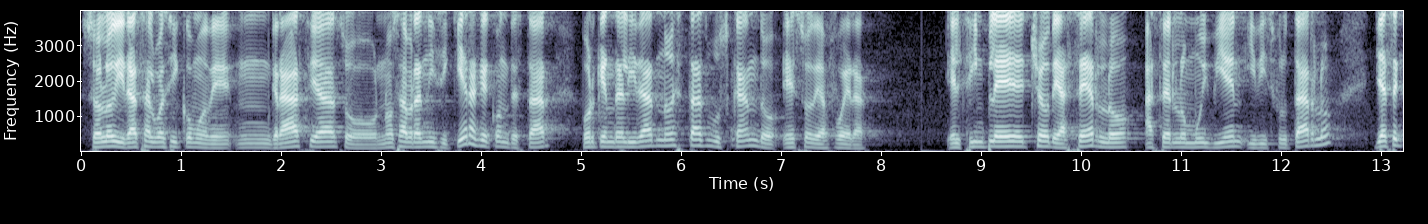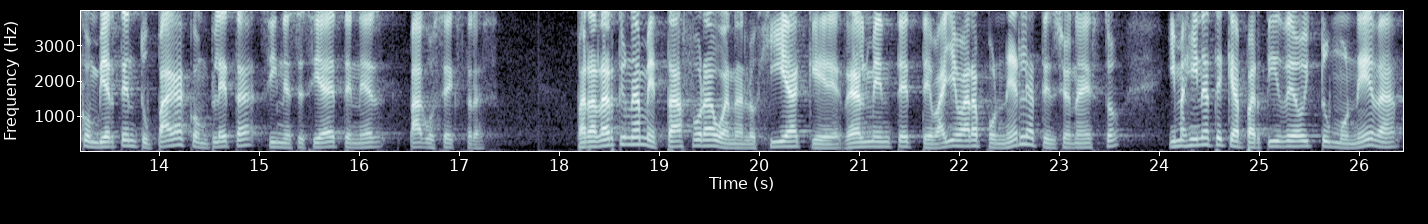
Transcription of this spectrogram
Solo dirás algo así como de mm, gracias o no sabrás ni siquiera qué contestar porque en realidad no estás buscando eso de afuera. El simple hecho de hacerlo, hacerlo muy bien y disfrutarlo, ya se convierte en tu paga completa sin necesidad de tener pagos extras. Para darte una metáfora o analogía que realmente te va a llevar a ponerle atención a esto, imagínate que a partir de hoy tu moneda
